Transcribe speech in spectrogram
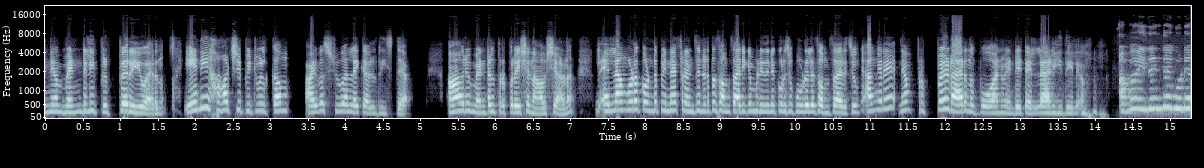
എന്നെ മെന്റലി പ്രിപ്പയർ ചെയ്യുമായിരുന്നു any hardship it will come I was sure like I will reach there ആ ഒരു മെന്റൽ പ്രിപ്പറേഷൻ ആവശ്യമാണ്. എല്ലാം കൂടെ കൊണ്ട് പിന്നെ ഫ്രണ്ട്സിന്റെ അടുത്ത് സംസാരിക്കുമ്പോൾ ഇതിനെക്കുറിച്ച് കൂടുതൽ സംസാരിച്ചു. അങ്ങനെ ഞാൻ പ്രിപ്പയർഡ് ആയിരുന്നു പോകാൻ വേണ്ടിയിട്ട് എല്ലാ രീതിയിലും. അപ്പൊ ഇതിന്റെ കൂടെ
